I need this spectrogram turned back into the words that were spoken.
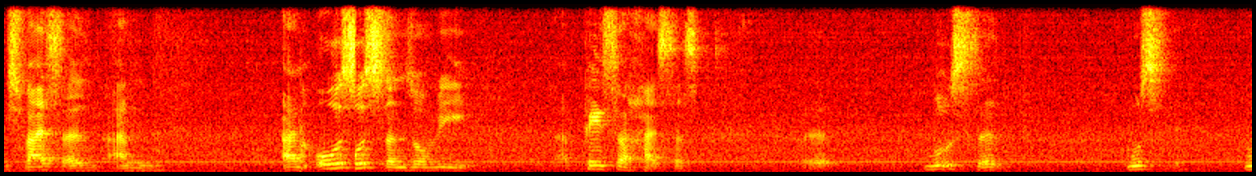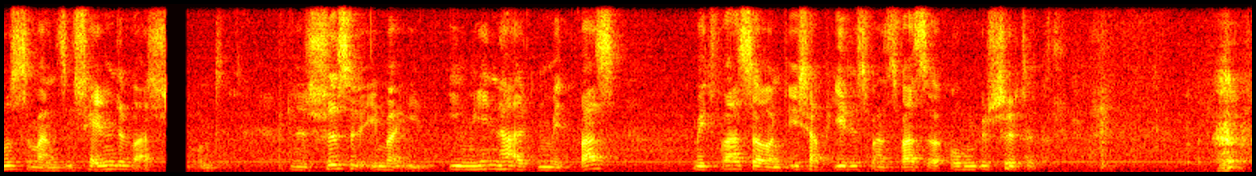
Ich weiß, äh, an, an Ostern, so wie Pesach heißt das, äh, musste, musste, musste man sich Hände waschen eine Schüssel immer ihm ihm hinhalten mit, was, mit Wasser und ich habe jedes Mal das Wasser umgeschüttet. Nein.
